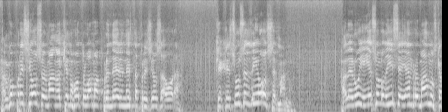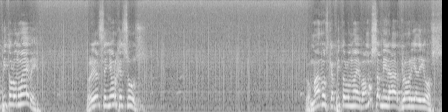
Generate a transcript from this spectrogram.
Algo precioso, hermano, es que nosotros vamos a aprender en esta preciosa hora que Jesús es Dios, hermano. Aleluya. Y eso lo dice allá en Romanos capítulo 9. Gloria al Señor Jesús. Romanos capítulo 9. Vamos a mirar, gloria a Dios.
